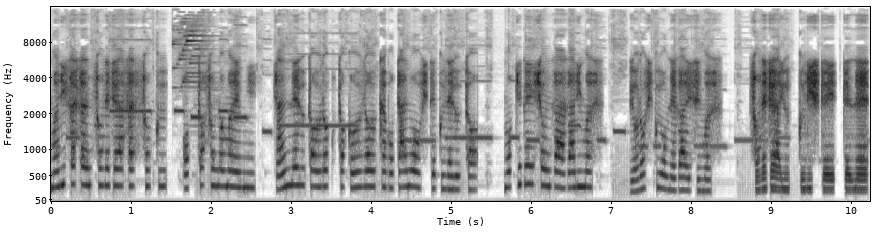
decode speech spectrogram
マリサさんそれじゃあ早速、おっとその前に、チャンネル登録と高評価ボタンを押してくれると、モチベーションが上がります。よろしくお願いします。それじゃあゆっくりしていってね。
